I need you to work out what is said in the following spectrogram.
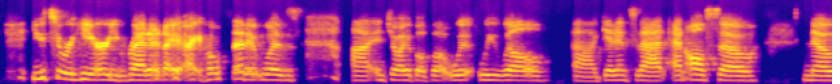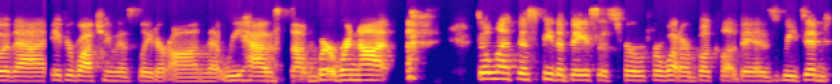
you two are here you read it. I, I hope that it was uh, enjoyable but we, we will uh, get into that. And also know that if you're watching this later on that we have some where we're not don't let this be the basis for for what our book club is. We did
